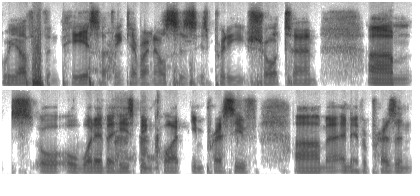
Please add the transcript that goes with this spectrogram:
we other than Pearce, I think everyone else is, is pretty short term, um, or, or whatever. He's been quite impressive, um, an ever present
